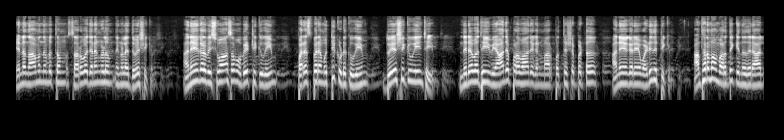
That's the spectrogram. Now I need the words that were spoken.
എന്റെ നാമനിമിത്തം സർവജനങ്ങളും നിങ്ങളെ ദ്വേഷിക്കും. അനേകർ വിശ്വാസം ഉപേക്ഷിക്കുകയും പരസ്പരം ഒറ്റിക്കൊടുക്കുകയും ദ്വേഷിക്കുകയും ചെയ്യും. നിരവധി വ്യാജപ്രവാചകന്മാർ പ്രത്യക്ഷപ്പെട്ട് അനേകരെ വഴിതെറ്റിക്കും. അധർമ്മം വർദ്ധിക്കുന്നതിനാൽ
